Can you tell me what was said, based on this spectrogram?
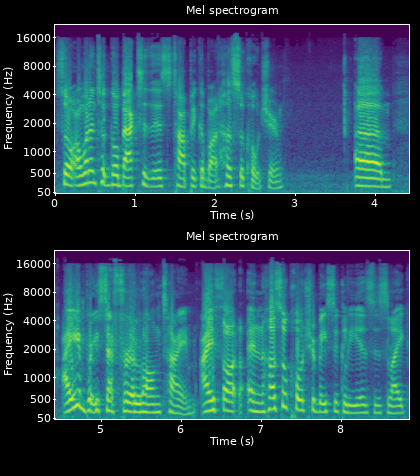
So I wanted to go back to this topic about hustle culture. Um, I embraced that for a long time. I thought, and hustle culture basically is is like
